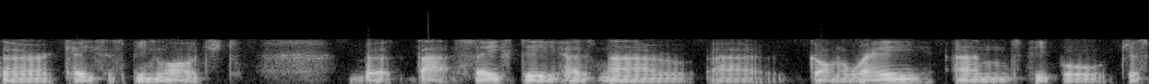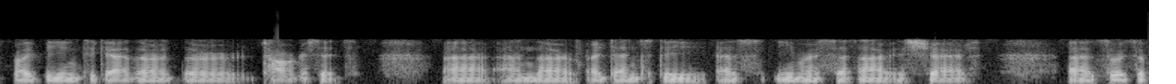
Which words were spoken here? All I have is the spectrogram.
their case has been lodged. But that safety has now uh, gone away, and people, just by being together, they're targeted, uh, and their identity, as Eimer set out, is shared. Uh, so it's a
